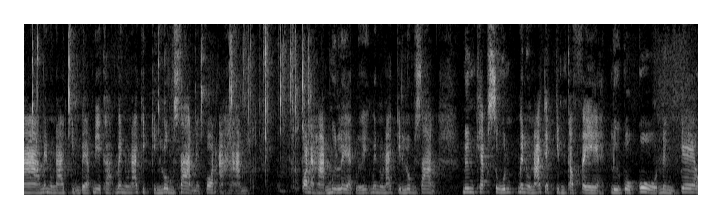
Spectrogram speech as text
นาแม่หนูนากินแบบนี้ค่ะแม่หนูนากินกินล่มสร้างเนี่ยก้อนอาหาร ก่อนอาหารมื้อแรกเลยเมนูนากินล่มสร้างหนึ่งแคปซูลเมนูนาจะกินกาแฟหรือโกโก้หนึ่งแก้ว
